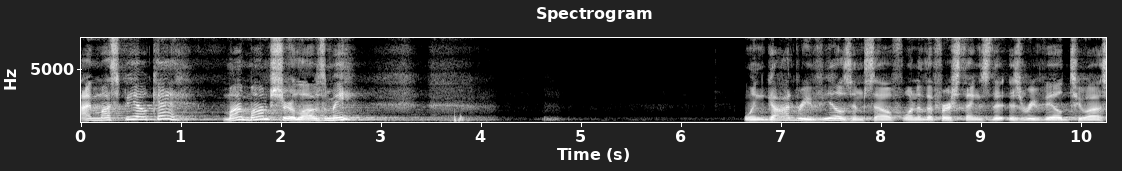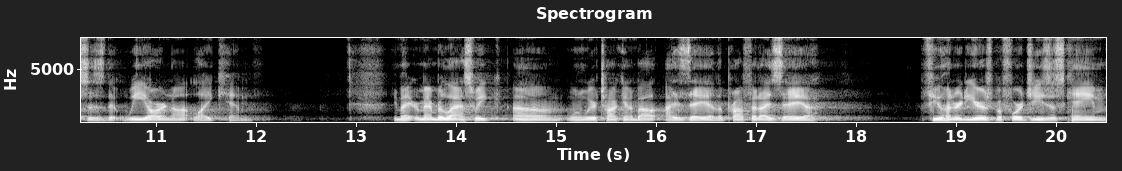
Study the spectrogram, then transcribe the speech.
I must be okay. My mom sure loves me. When God reveals himself, one of the first things that is revealed to us is that we are not like him. You might remember last week um, when we were talking about Isaiah, the prophet Isaiah. Few hundred years before Jesus came,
